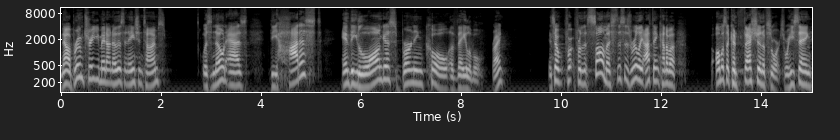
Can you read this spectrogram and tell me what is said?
Now, a broom tree, you may not know this in ancient times, was known as the hottest and the longest burning coal available, right? And so for, for the psalmist, this is really, I think, kind of a almost a confession of sorts, where he's saying,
